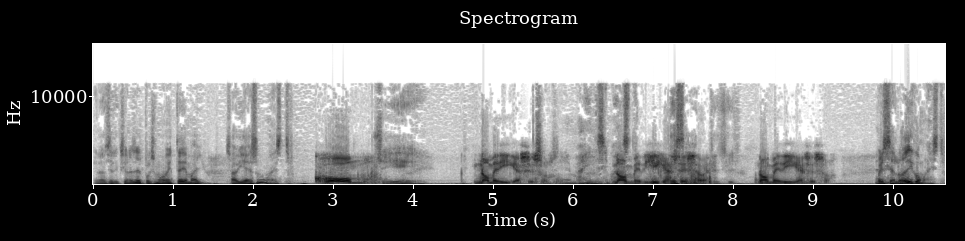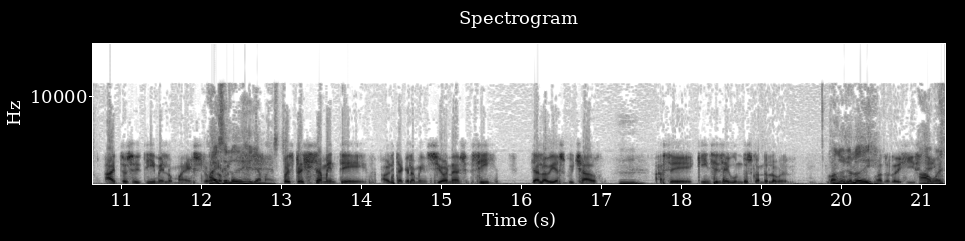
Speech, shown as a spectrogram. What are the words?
en las elecciones del próximo 20 de mayo. ¿Sabía eso, maestro? ¿Cómo? Sí. No me digas eso. Imagínese, No me digas eso. sí. No me digas eso. Pues se lo digo, maestro. Ah, entonces dímelo, maestro. Ahí se lo dije ya, maestro. Pues precisamente, ahorita que lo mencionas, sí, ya lo había escuchado. Mm. Hace 15 segundos cuando lo... Cuando yo lo dije. Cuando lo dijiste. Ah, bueno.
